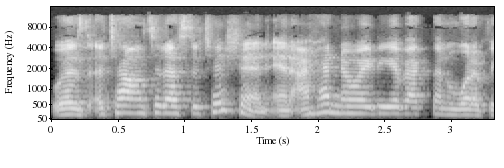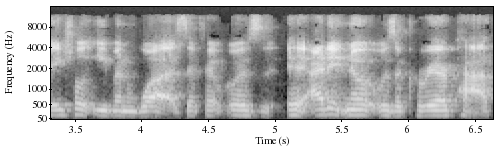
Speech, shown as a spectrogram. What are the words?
was a talented esthetician. And i had no idea back then what a facial even was if it was i didn't know it was a career path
